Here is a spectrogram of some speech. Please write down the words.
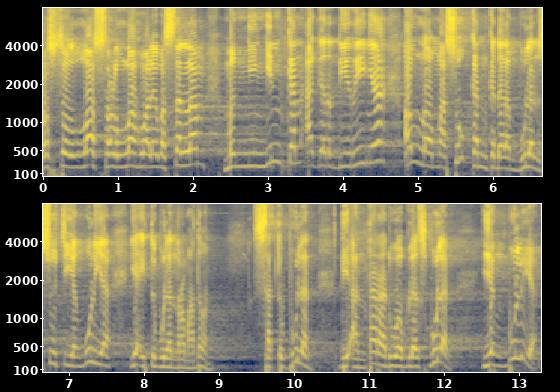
Rasulullah Shallallahu Alaihi Wasallam menginginkan agar dirinya Allah masukkan ke dalam bulan suci yang mulia, yaitu bulan Ramadan. Satu bulan di antara dua belas bulan yang mulia,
